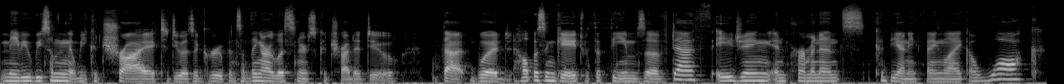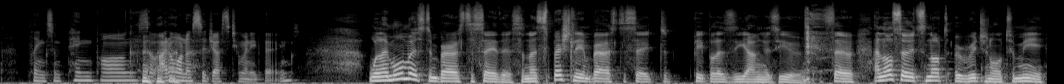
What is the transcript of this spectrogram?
maybe be something that we could try to do as a group and something our listeners could try to do that would help us engage with the themes of death, aging, impermanence. Could be anything like a walk, playing some ping pong. So I don't want to suggest too many things. Well, I'm almost embarrassed to say this, and especially embarrassed to say to people as young as you. So, and also, it's not original to me,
